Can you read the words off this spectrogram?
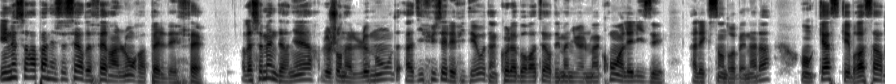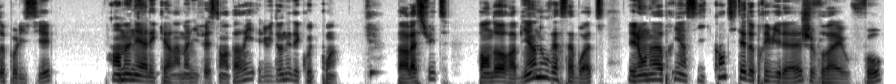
Il ne sera pas nécessaire de faire un long rappel des faits. La semaine dernière, le journal Le Monde a diffusé les vidéos d'un collaborateur d'Emmanuel Macron à l'Élysée, Alexandre Benalla, en casque et brassard de policier, emmener à l'écart un manifestant à Paris et lui donner des coups de poing. Par la suite, Pandore a bien ouvert sa boîte, et l'on a appris ainsi quantité de privilèges, vrais ou faux,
